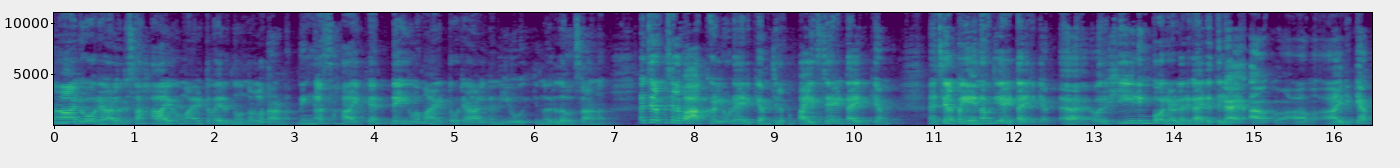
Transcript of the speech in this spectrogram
ആരോ ഒരാൾ ഒരു സഹായവുമായിട്ട് വരുന്നു എന്നുള്ളതാണ്. നിങ്ങളെ സഹായിക്കാൻ ദൈവമായിട്ട് ഒരാളിനെ നിയോഗിക്കുന്ന ഒരു ദിവസമാണ്. അത് ചിലപ്പോൾ ചില വാക്കുകളിലൂടെ ആയിരിക്കാം ചിലപ്പോൾ പൈസ ആയിട്ടായിരിക്കാം ചിലപ്പോൾ എനർജി ആയിട്ടായിരിക്കാം. ഒരു ഹീലിംഗ് പോലെയുള്ളൊരു കാര്യത്തിൽ ആയിരിക്കാം.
